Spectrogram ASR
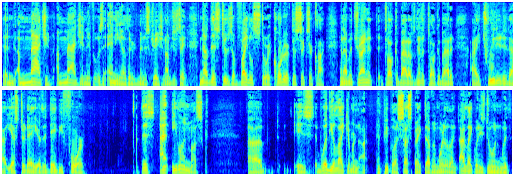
And imagine, imagine if it was any other administration. I'm just saying. Now, this too is a vital story, quarter after six o'clock. And I've been trying to talk about. I was going to talk about it. I tweeted it out yesterday or the day before. This, uh, Elon Musk, uh, is whether you like him or not, and people are suspect of him. Whether like I like what he's doing with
